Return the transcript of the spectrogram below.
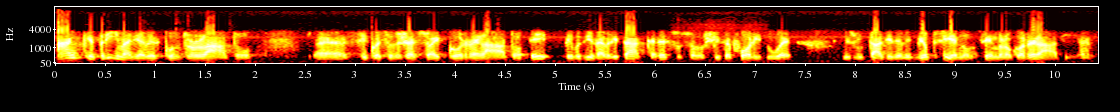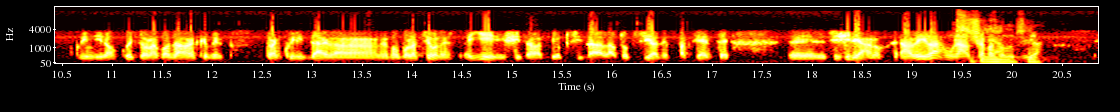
anche prima di aver controllato eh, se questo decesso è correlato e devo dire la verità che adesso sono uscite fuori due risultati delle biopsie, non sembrano correlati, eh. quindi no, questa è una cosa anche per tranquillizzare la, la popolazione. Ieri è uscita la biopsia, l'autopsia del paziente eh, siciliano, aveva un'altra Siciliano, patologia. Sì.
